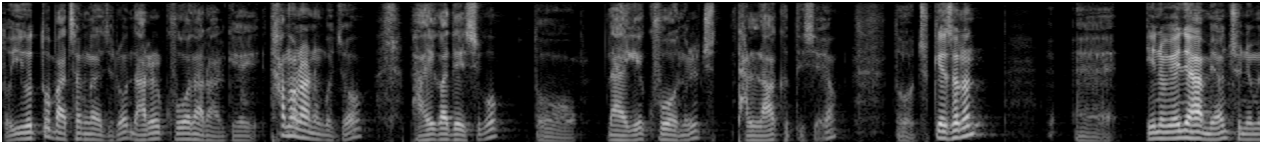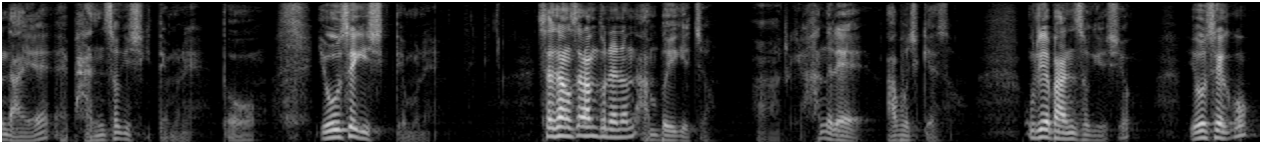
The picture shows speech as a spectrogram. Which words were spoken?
또 이것도 마찬가지로 나를 구원하라 이렇게 탄원하는 거죠. 바위가 되시고 또 나에게 구원을 주, 달라 그 뜻이에요. 또 주께서는 에, 이는 왜냐하면 주님은 나의 반석이시기 때문에 또 요색이시기 때문에 세상 사람 눈에는 안 보이겠죠. 아, 이렇게 하늘의 아버지께서 우리의 반석이시요 요새고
